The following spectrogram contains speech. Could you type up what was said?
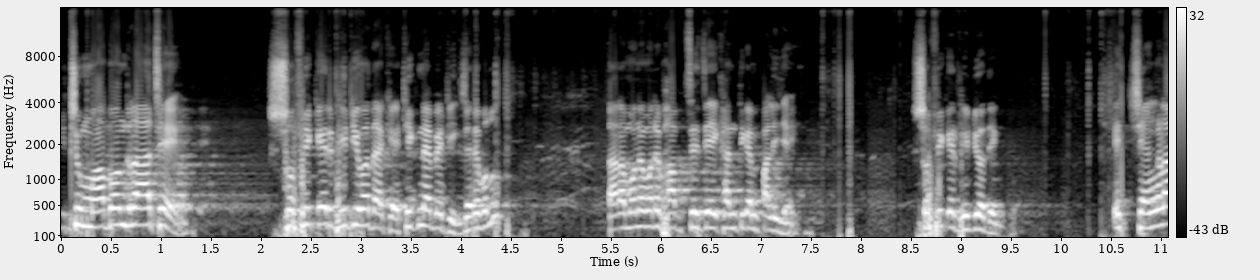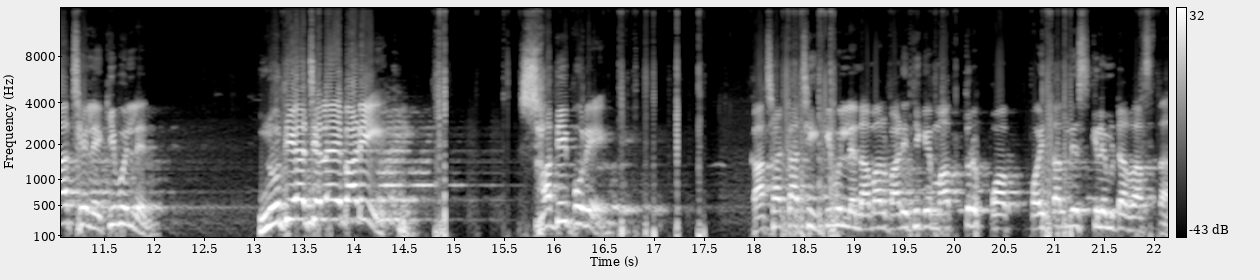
কিছু মা বোনরা আছে, শফিকের ভিডিও দেখে, ঠিক না বেঠিক? যেটা বলুন। তারা মনে মনে ভাবছে যে এখান থেকে আমি পালিয়ে যাই। শফিকের ভিডিও দেখব। এ চ্যাংড়া ছেলে, কি বললেন? নদিয়া জেলায় বাড়ি, সাদিপুরে। কাছাকাছি, কি বললেন? আমার বাড়ি থেকে মাত্র পঁয়তাল্লিশ কিলোমিটার রাস্তা।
